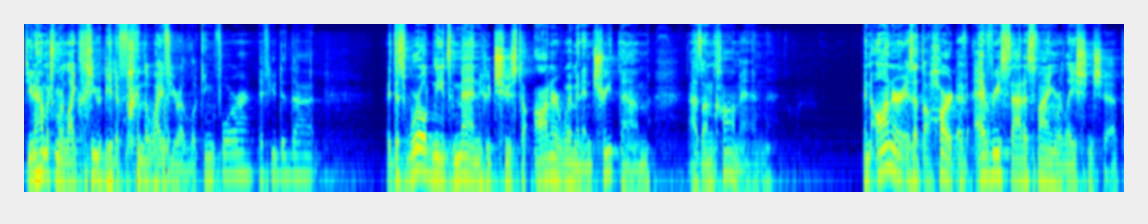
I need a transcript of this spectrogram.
do you know how much more likely you would be to find the wife you are looking for if you did that? This world needs men who choose to honor women and treat them as uncommon. And honor is at the heart of every satisfying relationship.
